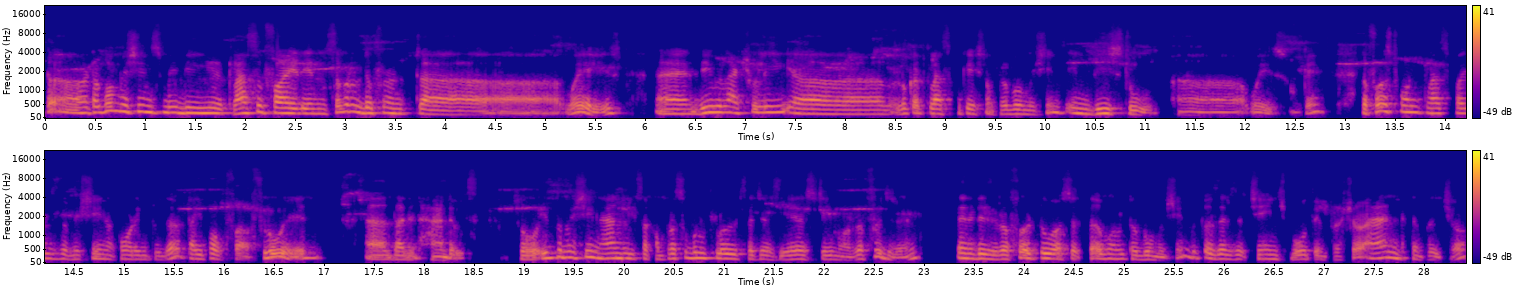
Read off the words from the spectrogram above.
Turbo machines may be classified in several different uh, ways and we will actually uh, look at classification of turbo machines in these two uh, ways. Okay, the first one classifies the machine according to the type of uh, fluid uh, that it handles. So, if the machine handles a compressible fluid such as air, steam, or refrigerant, then it is referred to as a thermal turbo machine because there is a change both in pressure and temperature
